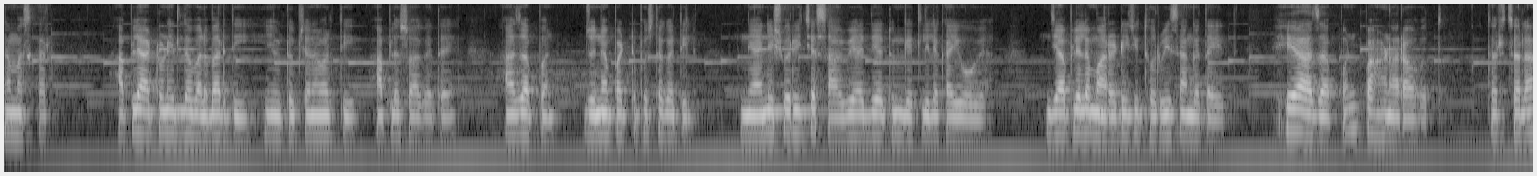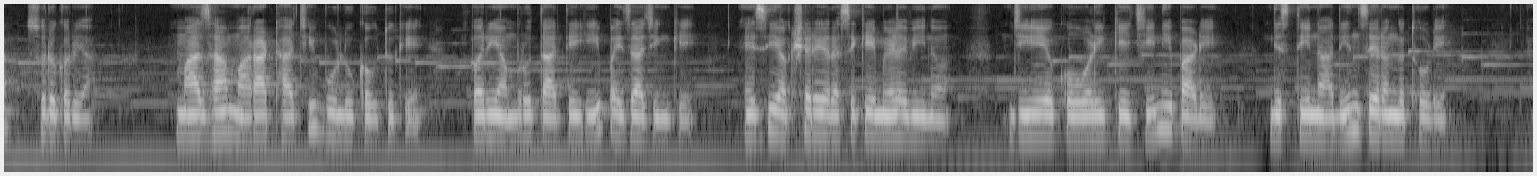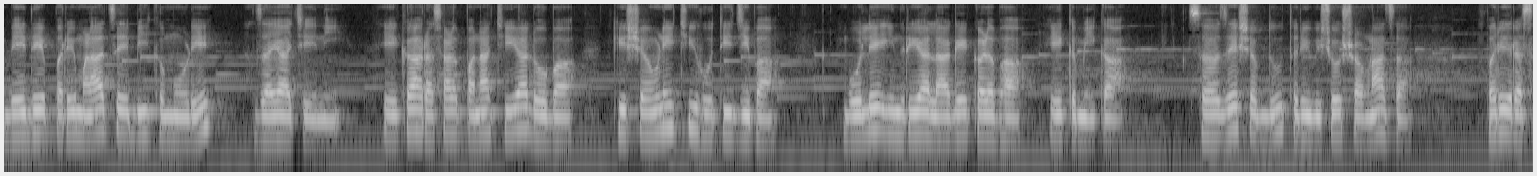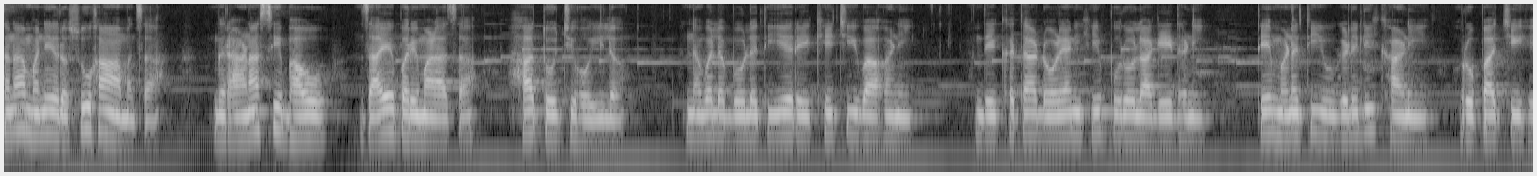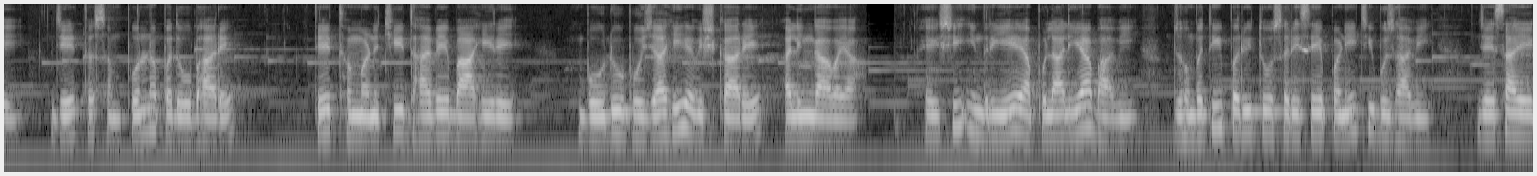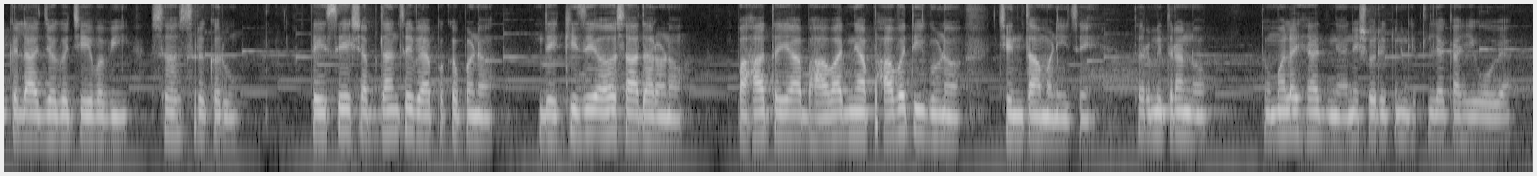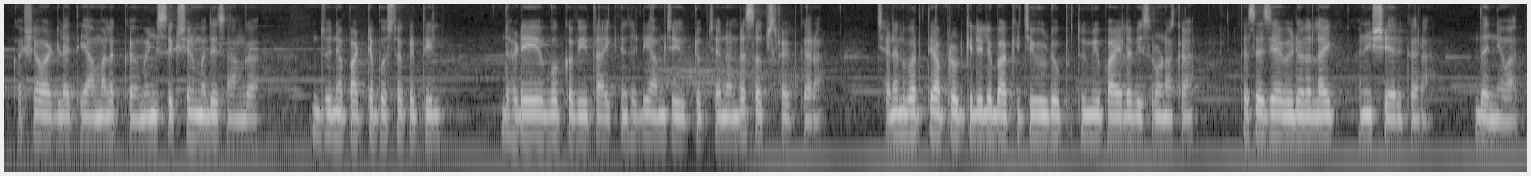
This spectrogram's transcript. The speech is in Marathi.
नमस्कार. आपल्या आठवणीतलं बलबारती यूट्यूब चॅनलवरती आपलं स्वागत आहे. आज आपण जुन्या पाठ्यपुस्तकातील ज्ञानेश्वरीच्या सहाव्या अध्यायातून घेतलेल्या काही ओव्या जे आपल्याला मराठीची थोरवी सांगत आहेत हे आज आपण पाहणार आहोत. तर चला सुरू करूया. माझा मराठाची बोलू कौतुके परी अमृतातेही पैजा जिंके ऐसी अक्षरे रसिके मिळवीन जिये कोवळिकेची निपाडे दिसती नादींचे रंग थोडे. वेधे परिमळाचे बीक मोडे जयाचेनी एका रसाळपणाची या लोभा की शवणीची होती जिभा. बोले इंद्रिया लागे कळभा एकमेका. सहजे शब्दू तरी विशो श्रवणाचा. परी रसना म्हणे रसू हा आमचा. घ्राणासी भावो जाये परिमळाचा हा तोची होईल. नवल बोलतीये रेखेची वाहणी. देखता डोळ्यांनी ही पुरो लागे धणी. ते म्हणती उघडली खाणी. रूपाची हे. जेथ संपूर्ण पद उभारे तेथ म्हणची धावे बाहिरे बोलू भुजाही आविष्कारे अलिंगावया. ऐशी इंद्रिये अपुलालिया भावी झोंबती परितो सरिसेपणीची बुझावी. जैसा एकला जग चेववी सहस्र करू. तैसे शब्दांचे व्यापकपण देखीजे असाधारण. पाहतया भावाज्ञा फावती गुण चिंतामणीचे. तर मित्रांनो तुम्हाला ह्या ज्ञानेश्वरीतून घेतलेल्या काही ओव्या कशा वाटल्या ते आम्हाला कमेंट सेक्शनमध्ये सांगा. जुन्या पाठ्यपुस्तकातील धडे व कविता ऐकण्यासाठी आमच्या यूट्यूब चॅनलला सबस्क्राईब करा. चॅनलवरती अपलोड केलेले बाकीचे व्हिडिओ तुम्ही पाहायला विसरू नका. तसेच या व्हिडिओला लाईक आणि शेअर करा. धन्यवाद.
